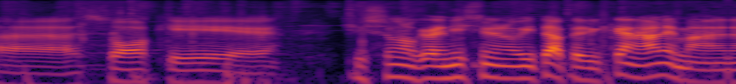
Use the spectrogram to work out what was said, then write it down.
uh, so che ci sono grandissime novità per il canale ma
